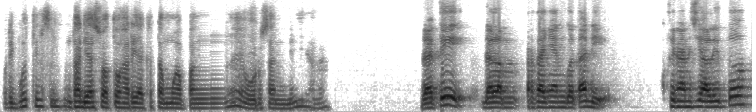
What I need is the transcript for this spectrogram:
ributin sih. Entah dia suatu hari ya ketemu apa enggak ya urusan dia kan. Berarti dalam pertanyaan gue tadi, finansial itu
